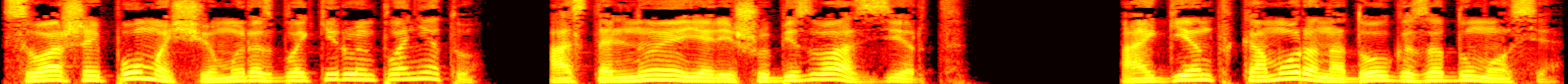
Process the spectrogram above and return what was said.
С вашей помощью мы разблокируем планету. Остальное я решу без вас, Зерт. Агент Камора надолго задумался.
